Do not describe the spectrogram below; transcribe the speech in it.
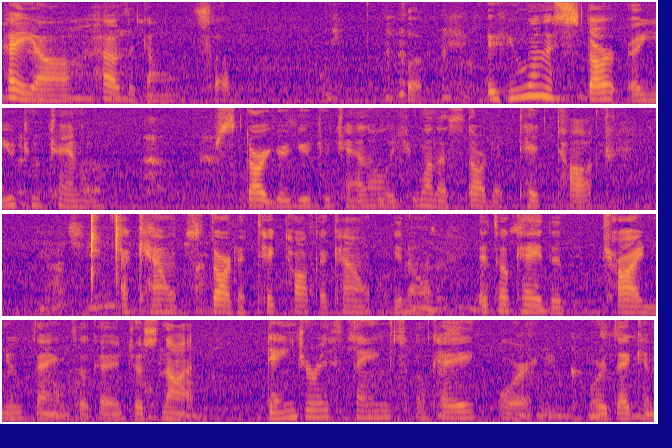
Hey y'all, how's it going? So, look, if you want to start a YouTube channel, start your YouTube channel. If you want to start a TikTok account, start a TikTok account. You know, it's okay to try new things, okay? Just not dangerous things, okay? Or or that can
